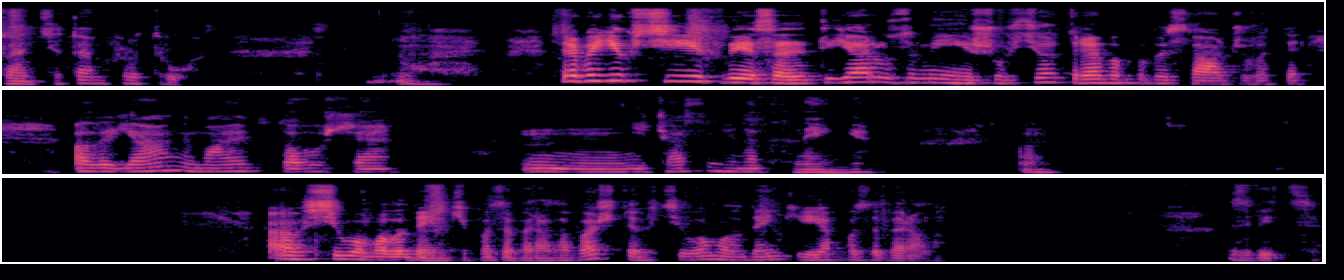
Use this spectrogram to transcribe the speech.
сонця, там протру. Треба їх всіх висадити. Я розумію, що все треба повисаджувати, але я не маю до того ще ні часу, ні натхнення. А всього молоденькі позабирала. Бачите, всього молоденькі я позабирала. Звідси.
